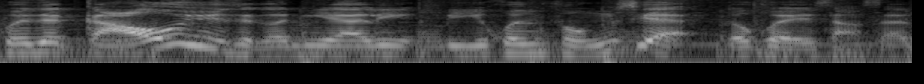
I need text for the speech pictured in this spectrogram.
或者高于这个年龄，离婚风险都会上升。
